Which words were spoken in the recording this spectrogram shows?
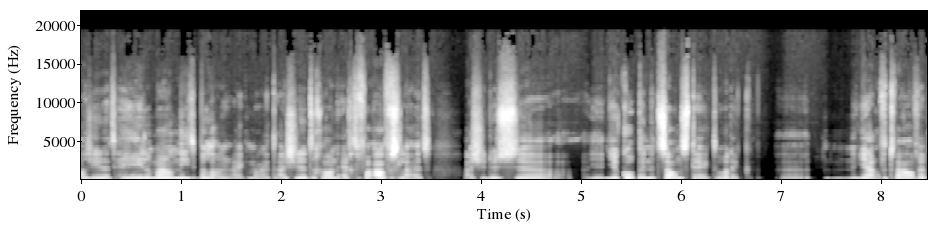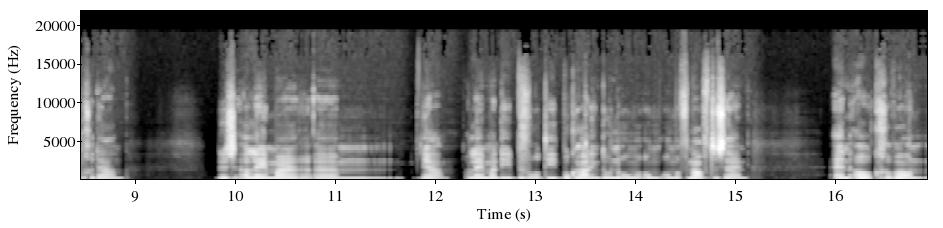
als je het helemaal niet belangrijk maakt. Als je het er gewoon echt voor afsluit. Als je dus uh, je, kop in het zand steekt, wat ik uh, een jaar of twaalf heb gedaan. Dus alleen maar, um, ja, alleen maar die, bijvoorbeeld die boekhouding doen om, om, om er vanaf te zijn. En ook gewoon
